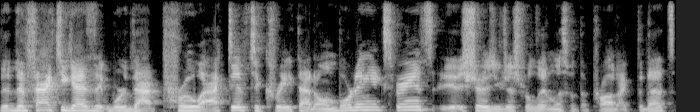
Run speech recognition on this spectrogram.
The, the fact you guys that were that proactive to create that onboarding experience it shows you're just relentless with the product but that's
